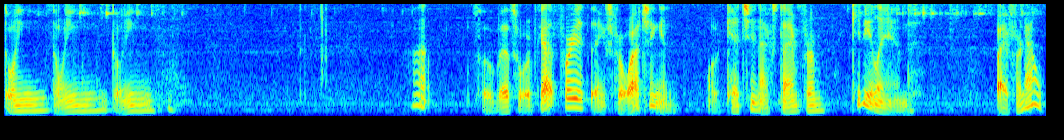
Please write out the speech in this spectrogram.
Doing, doing, doing. Well, so that's what we've got for you. Thanks for watching, and we'll catch you next time from Kittyland. Bye for now.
